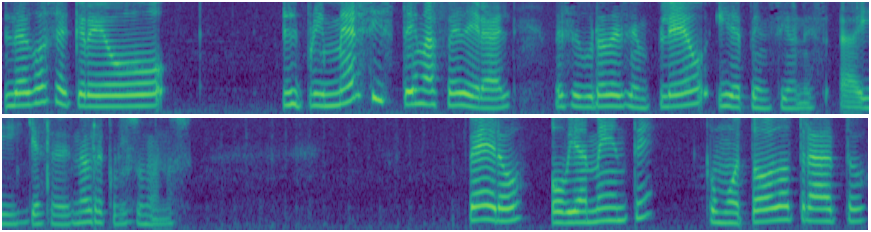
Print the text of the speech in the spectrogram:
Luego se creó el primer sistema federal de seguro de desempleo y de pensiones. Ahí, ya sabes, ¿no? Recursos humanos. Pero, obviamente, como todo trato,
